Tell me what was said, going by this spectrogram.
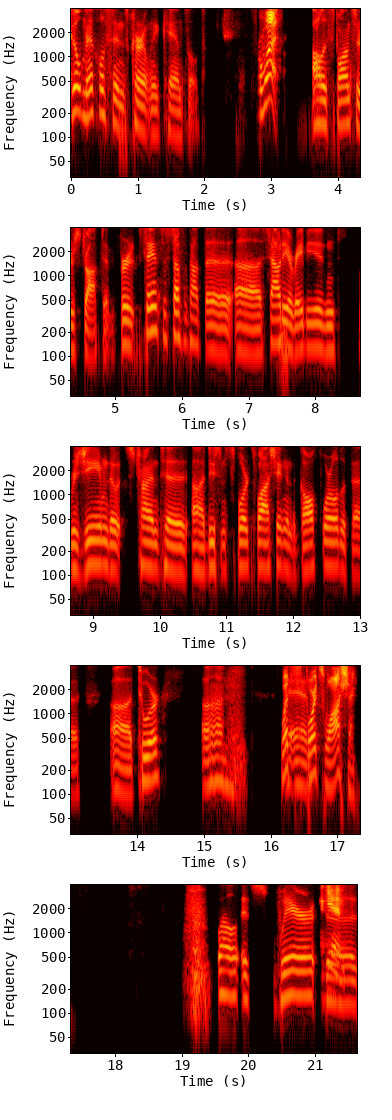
Phil Mickelson's currently canceled. For what? All his sponsors dropped him for saying some stuff about the uh, Saudi Arabian regime that's trying to uh, do some sports washing in the golf world with the uh, tour. Um, What's And- sports washing? Well, it's where Again.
